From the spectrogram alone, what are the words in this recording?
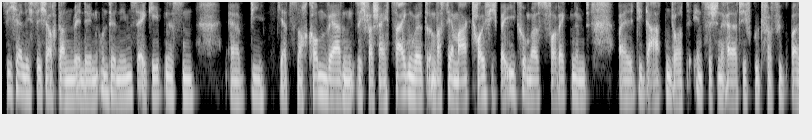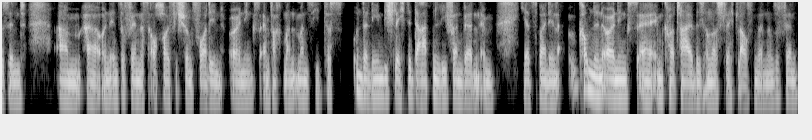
sicherlich sich auch dann in den Unternehmensergebnissen, äh, die jetzt noch kommen werden, sich wahrscheinlich zeigen wird und was der Markt häufig bei E-Commerce vorwegnimmt, weil die Daten dort inzwischen relativ gut verfügbar sind. Ähm, äh, und insofern ist auch häufig schon vor den Earnings einfach, man, man sieht, dass Unternehmen, die schlechte Daten liefern werden, im, jetzt bei den kommenden Earnings äh, im Quartal besonders schlecht laufen werden. Insofern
